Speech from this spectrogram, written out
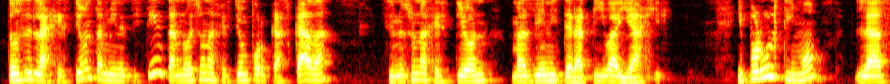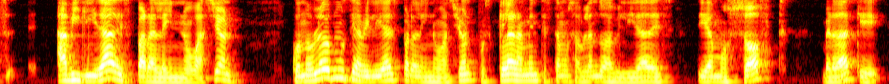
Entonces la gestión también es distinta, no es una gestión por cascada, sino es una gestión más bien iterativa y ágil. Y por último, las habilidades para la innovación. Cuando hablamos de habilidades para la innovación, pues claramente estamos hablando de habilidades, digamos, soft, ¿verdad? Que,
